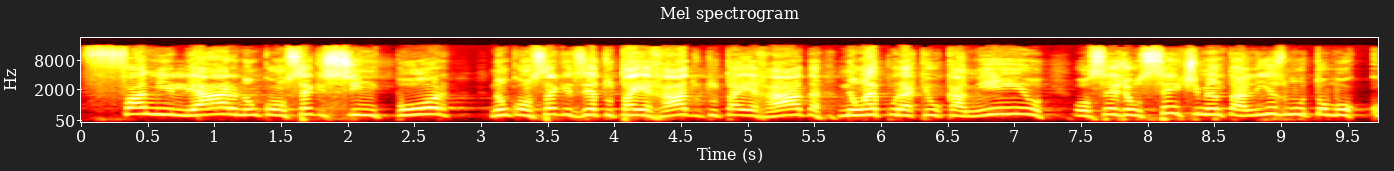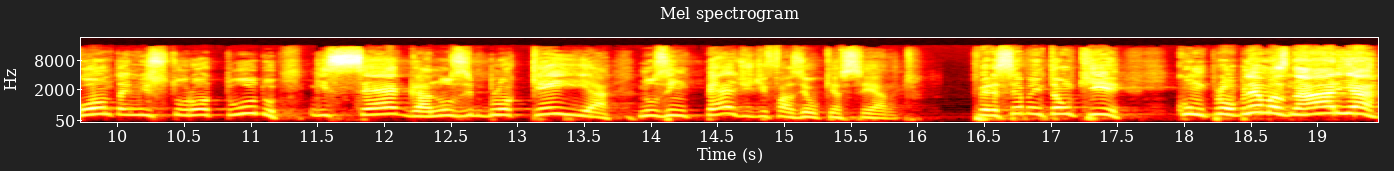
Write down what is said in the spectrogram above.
familiar, não consegue se impor não consegue dizer tu está errado, tu está errada, não é por aqui o caminho. Ou seja, o sentimentalismo tomou conta e misturou tudo e cega, nos bloqueia, nos impede de fazer o que é certo. Perceba então que com problemas na área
